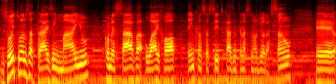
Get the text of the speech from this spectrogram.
18 anos atrás, em maio, começava o IHOP em Kansas City, Casa Internacional de Oração. É,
